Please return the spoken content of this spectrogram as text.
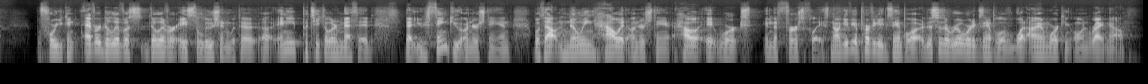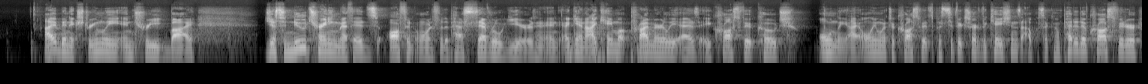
before you can ever deliver, deliver a solution with a, uh, any particular method that you think you understand without knowing how it understand how it works in the first place. Now I'll give you a perfect example. Uh, this is a real world example of what I am working on right now. I've been extremely intrigued by just new training methods off and on for the past several years. And, and again, I came up primarily as a CrossFit coach only. I only went to CrossFit specific certifications. I was a competitive CrossFitter.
